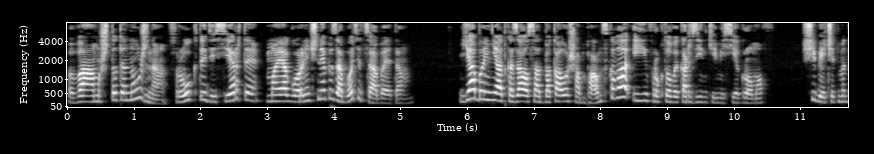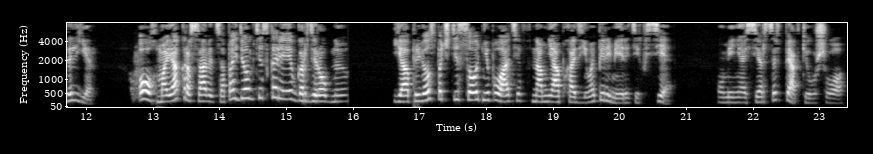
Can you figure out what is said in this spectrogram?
«Вам что-то нужно? Фрукты, десерты? Моя горничная позаботится об этом». «Я бы не отказался от бокала шампанского и фруктовой корзинки, месье Громов», — щебечет модельер. «Ох, моя красавица, пойдемте скорее в гардеробную. Я привез почти сотню платьев, нам необходимо перемерить их все». У меня сердце в пятки ушло.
